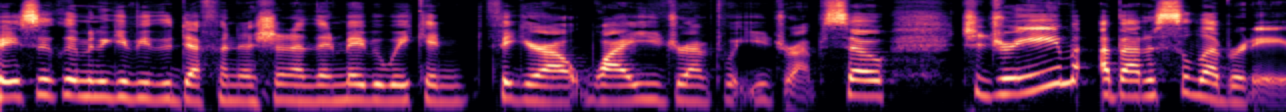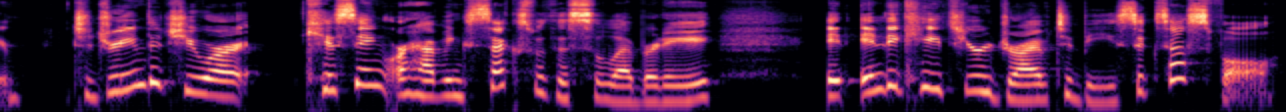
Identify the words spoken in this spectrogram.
basically I'm going to give you the definition, and then maybe we can figure out why you dreamt what you dreamt. So, to dream about a celebrity, to dream that you are kissing or having sex with a celebrity, it indicates your drive to be successful.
